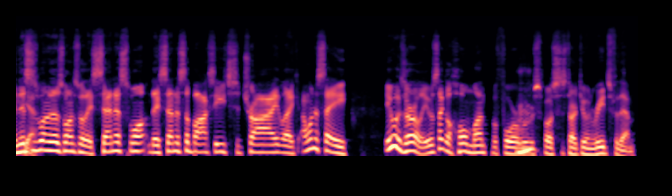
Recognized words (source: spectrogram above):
And this Yeah. is one of those ones where they sent us one, they sent us a box each to try. Like I want to say, it was early. It was like a whole month before we Mhm. were supposed to start doing reads for them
